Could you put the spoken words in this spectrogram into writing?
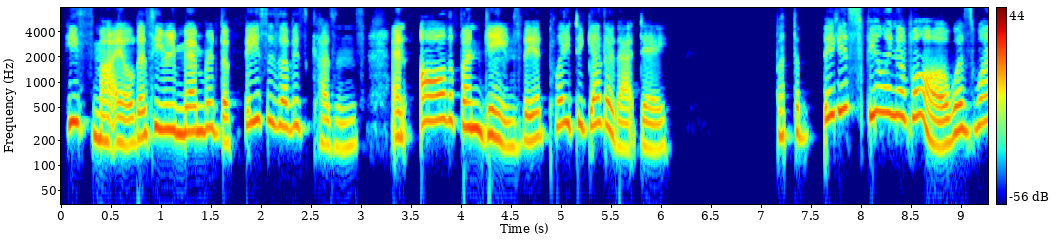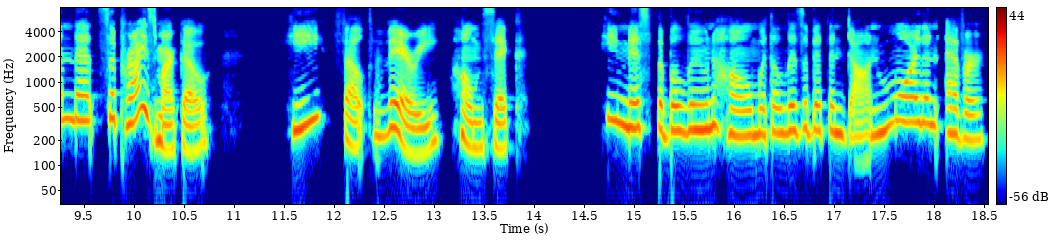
He smiled as he remembered the faces of his cousins and all the fun games they had played together that day. But the biggest feeling of all was one that surprised Marco. He felt very homesick. He missed the balloon home with Elizabeth and Don more than ever.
